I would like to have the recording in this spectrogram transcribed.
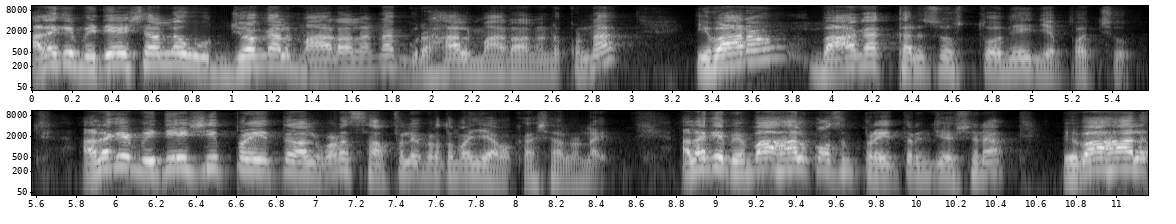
అలాగే విదేశాల్లో ఉద్యోగాలు మారాలన్నా గృహాలు మారాలనుకున్నా ఈ వారం బాగా కలిసి వస్తుంది అని చెప్పొచ్చు. అలాగే విదేశీ ప్రయత్నాలు కూడా సఫలీకృతమయ్యే అవకాశాలు ఉన్నాయి. అలాగే వివాహాల కోసం ప్రయత్నం చేసిన వివాహాలు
